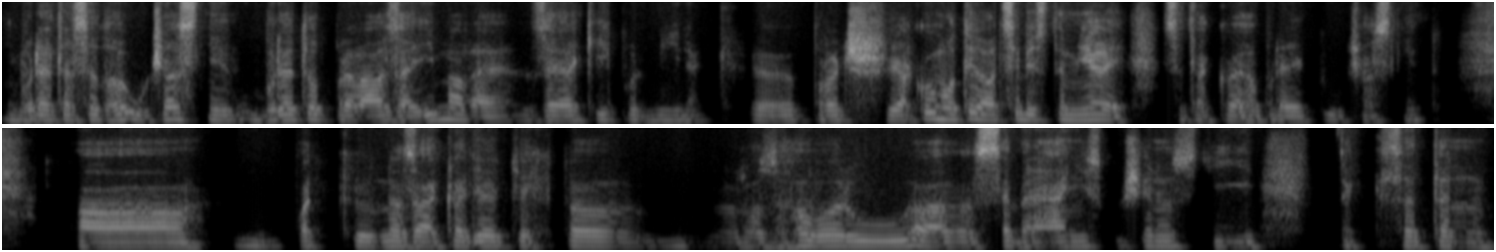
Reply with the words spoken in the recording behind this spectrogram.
Budete se toho účastnit? Bude to pro vás zajímavé? Za jakých podmínek? Eh, proč, jakou motivaci byste měli se takového projektu účastnit? A pak na základě těchto rozhovorů a sebrání zkušeností, tak se ten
